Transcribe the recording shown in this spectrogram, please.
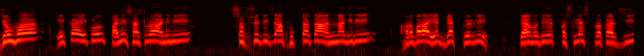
जेव्हा एका इकडून पाणी साचलं आणि मी सबसिडीचा फुकटाचा अन्नागिरी हरभरा एक बॅग पेरली. त्यामध्ये कसल्याच प्रकारची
